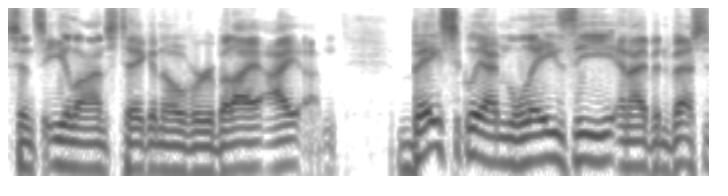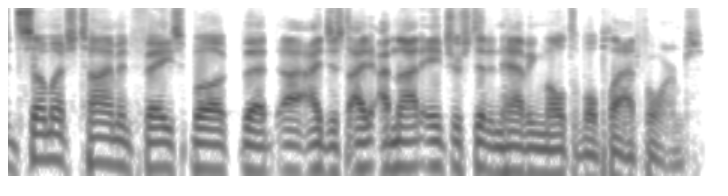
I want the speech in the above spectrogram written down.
since Elon's taken over, but I, I basically I'm lazy and I've invested so much time in Facebook that I just I, I'm not interested in having multiple platforms.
